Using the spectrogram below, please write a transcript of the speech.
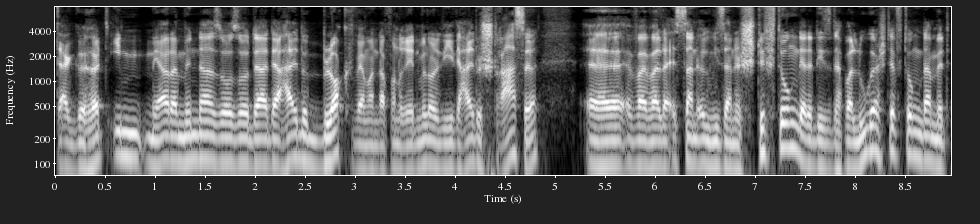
da gehört ihm mehr oder minder so so der, der halbe Block, wenn man davon reden will, oder die, die halbe Straße, äh, weil, weil da ist dann irgendwie seine Stiftung, der diese Tabaluga-Stiftung, da mit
